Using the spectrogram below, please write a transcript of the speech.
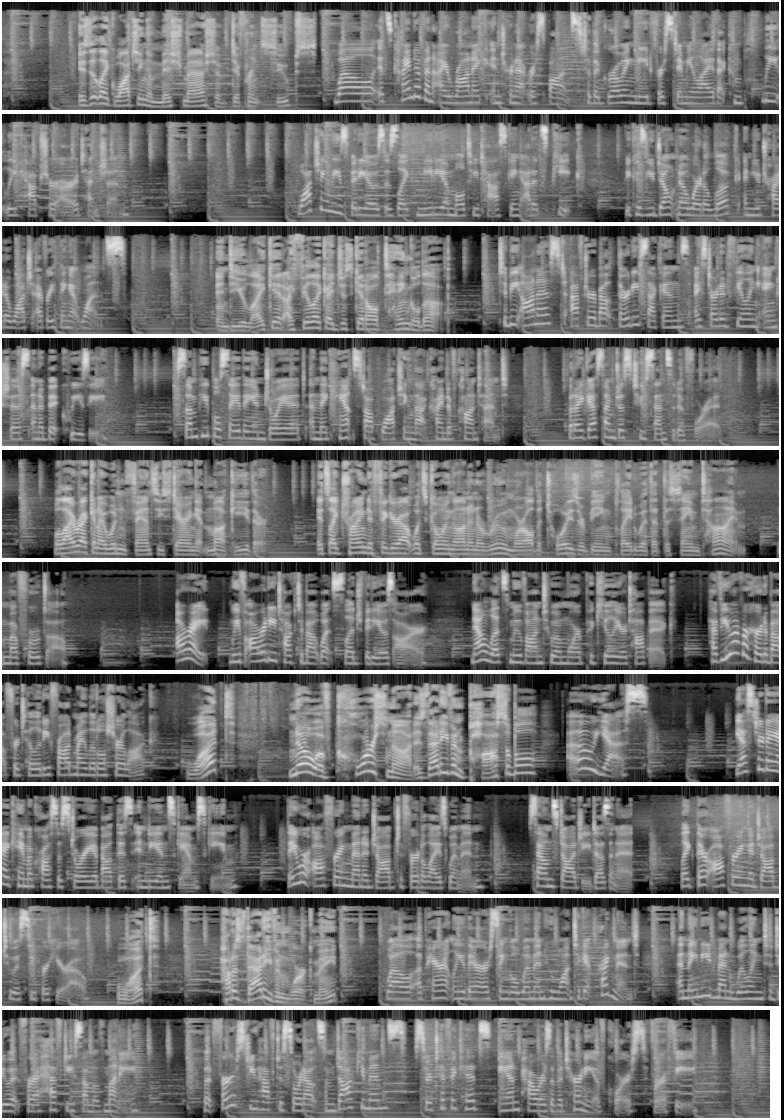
Is it like watching a mishmash of different soups? Well, it's kind of an ironic internet response to the growing need for stimuli that completely capture our attention. Watching these videos is like media multitasking at its peak because you don't know where to look and you try to watch everything at once. And do you like it? I feel like I just get all tangled up. To be honest, after about 30 seconds, I started feeling anxious and a bit queasy. Some people say they enjoy it and they can't stop watching that kind of content, but I guess I'm just too sensitive for it. Well, I reckon I wouldn't fancy staring at muck either. It's like trying to figure out what's going on in a room where all the toys are being played with at the same time. Mafruta. All right, we've already talked about what sludge videos are. Now let's move on to a more peculiar topic. Have you ever heard about fertility fraud, my little Sherlock? What? No, of course not. Is that even possible? Oh, yes. Yesterday, I came across a story about this Indian scam scheme. They were offering men a job to fertilize women. Sounds dodgy, doesn't it? Like they're offering a job to a superhero. What? How does that even work, mate? Well, apparently there are single women who want to get pregnant, and they need men willing to do it for a hefty sum of money. But first, you have to sort out some documents, certificates, and powers of attorney, of course, for a fee.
